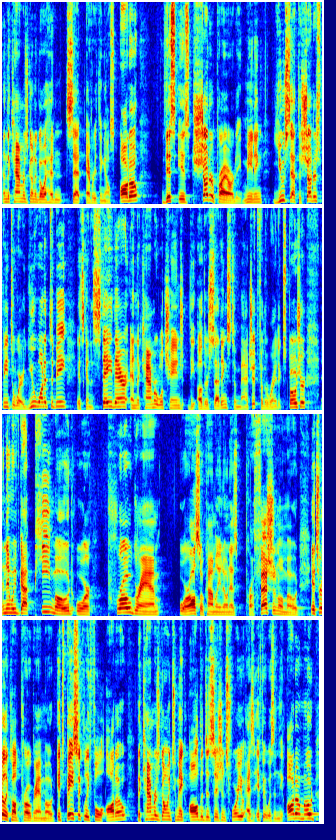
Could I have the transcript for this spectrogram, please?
and the camera's gonna go ahead and set everything else auto. This is shutter priority, meaning you set the shutter speed to where you want it to be, it's gonna stay there, and the camera will change the other settings to match it for the right exposure. And then we've got P mode or program or also commonly known as professional mode. It's really called program mode. It's basically full auto. The camera's going to make all the decisions for you as if it was in the auto mode,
